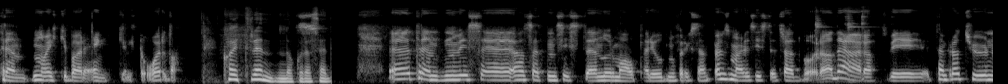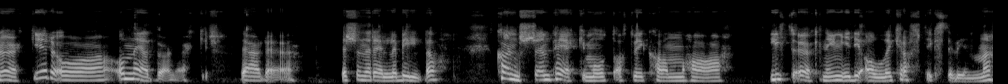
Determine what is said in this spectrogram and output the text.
trenden, og ikke bare enkeltår. Da. Hva er trenden dere har sett? Eh, trenden vi ser, har sett den siste normalperioden, for eksempel, som er de siste 30 åra, det er at vi, temperaturen øker og, og nedbøren øker. Det er det, det, generelle bildet. Kanskje en peker mot at vi kan ha litt økning i de aller kraftigste vindene,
